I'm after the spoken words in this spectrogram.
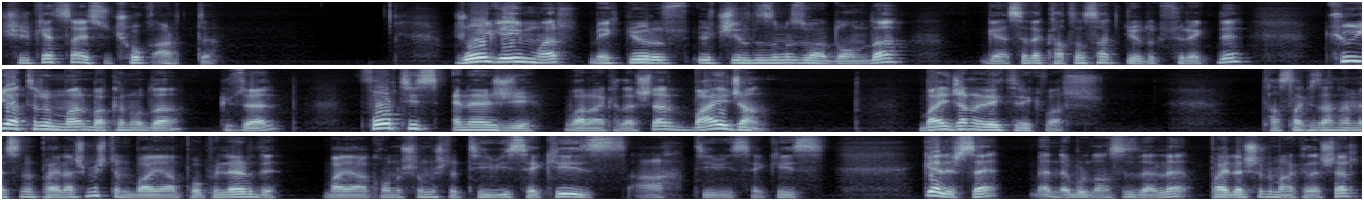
şirket sayısı çok arttı. Joy Game var. Bekliyoruz. 3 yıldızımız vardı onda. Gelse de katılsak diyorduk sürekli. Q yatırım var. Bakın o da güzel. Fortis Enerji var arkadaşlar. Baycan. Baycan Elektrik var. Taslak izahnamesini paylaşmıştım. Bayağı popülerdi. Bayağı konuşulmuştu. TV8. Ah TV8. Gelirse ben de buradan sizlerle paylaşırım arkadaşlar.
